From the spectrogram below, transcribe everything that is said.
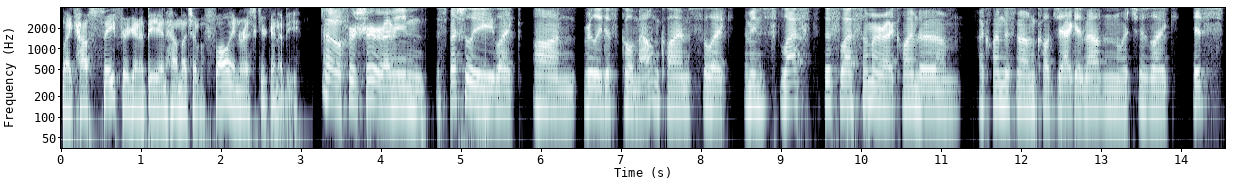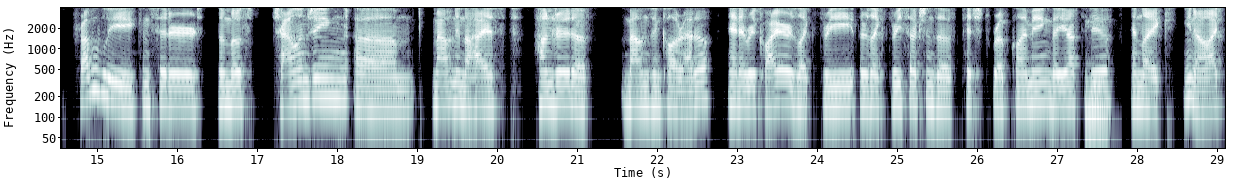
like how safe you're going to be and how much of a falling risk you're going to be. oh for sure i mean especially like on really difficult mountain climbs so like i mean last this last summer i climbed um i climbed this mountain called jagged mountain which is like it's probably considered the most challenging um, mountain in the highest hundred of mountains in Colorado, and it requires like three. There's like three sections of pitched rope climbing that you have to do, mm. and like you know, I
